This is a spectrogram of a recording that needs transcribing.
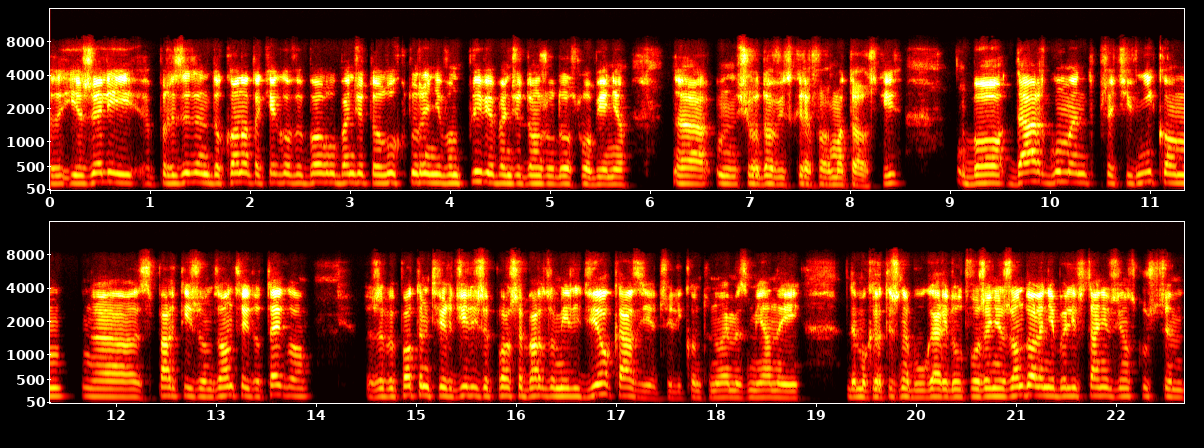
jeżeli prezydent dokona takiego wyboru, będzie to ruch, który niewątpliwie będzie dążył do osłabienia E, środowisk reformatorskich, bo da argument przeciwnikom e, z partii rządzącej do tego, żeby potem twierdzili, że proszę bardzo, mieli dwie okazje, czyli kontynuujemy zmiany i demokratyczna Bułgaria do utworzenia rządu, ale nie byli w stanie, w związku z czym e,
